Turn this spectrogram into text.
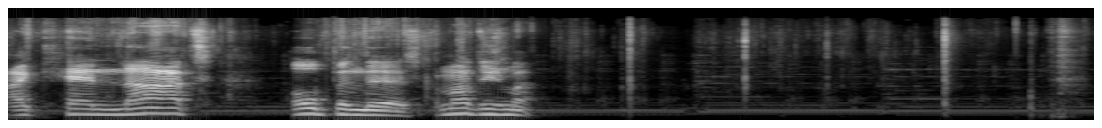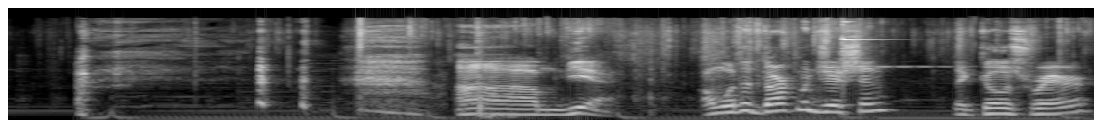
I cannot open this. I'm not using my. um, yeah, I want the Dark Magician, the Ghost Rare,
